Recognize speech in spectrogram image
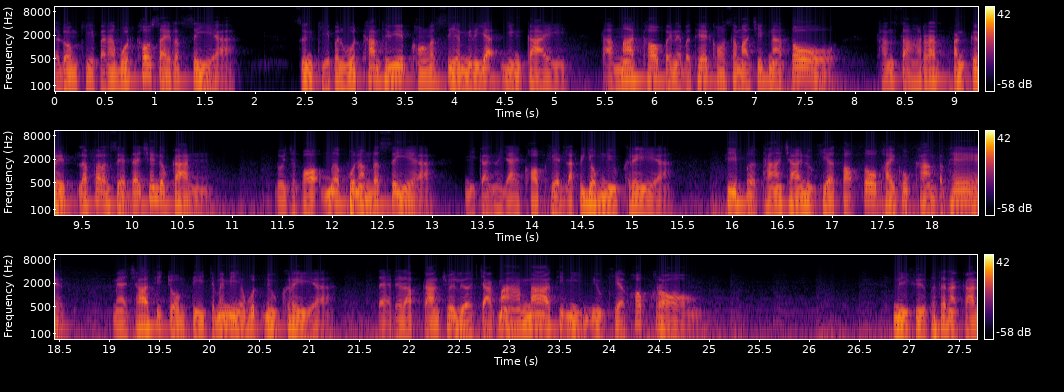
ระดมขีปนาวุธเข้าใส่รัสเซีย ซึ่งขีปนาวุธข้ามทวีปของรัสเซียมีระยะยิงไกล สามารถเข้าไปในประเทศของสมาชิกนาโต้ทั้งสหรัฐอังกฤษและฝรั่งเศสได้เช่นเดียวกัน โดยเฉพาะเมื่อผู้นำรัสเซียมีการขยายขอบเขตหลักนิยมนิวเคลียร์ที่เปิดทางใช้นิวเคลียร์ตอบโต้ภัยคุกคามประเทศ แม้ชาติที่โจมตีจะไม่มีอาวุธนิวเคลียร์แต่ได้รับการช่วยเหลือจากมหาอำนาจที่มีนิวเคลียร์ครอบครอง นี่คือพัฒนาการ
